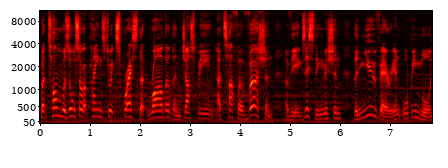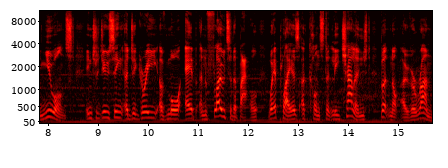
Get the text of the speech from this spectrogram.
But Tom was also at pains to express that rather than just being a tougher version of the existing mission the new variant will be more nuanced introducing a degree of more ebb and flow to the battle where players are constantly challenged but not overrun.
